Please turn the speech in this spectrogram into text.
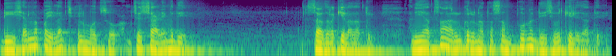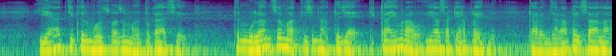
देशातला पहिला चिखल महोत्सव आमच्या शाळेमध्ये साजरा केला जातो आहे आणि याचं आरुणकरण आता संपूर्ण देशभर केले जाते. या चिखल महोत्सवाचं महत्त्व काय असेल? तर मुलांचं मातीशी नातं जे आहे ते कायम राहावं यासाठी हा प्रयत्न. कारण जरा पैसा आला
